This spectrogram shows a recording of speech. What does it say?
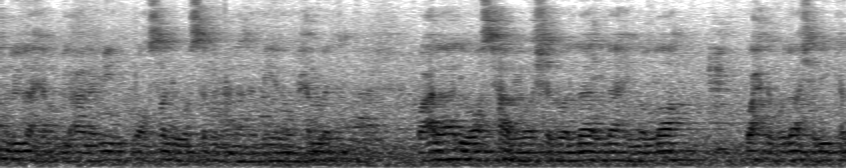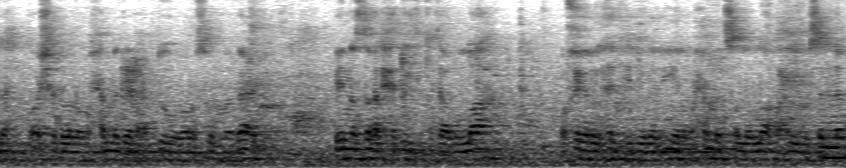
الحمد لله رب العالمين وأصلي وأسلم على نبينا محمد وعلى آله وأصحابه وأشهد أن لا إله إلا الله وحده لا شريك له وأشهد أن محمدا عبده ورسوله. ما بعد فإن أصدق الحديث كتاب الله وخير الهدي هدي نبينا محمد صلى الله عليه وسلم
